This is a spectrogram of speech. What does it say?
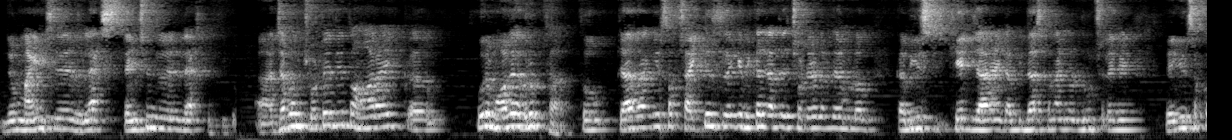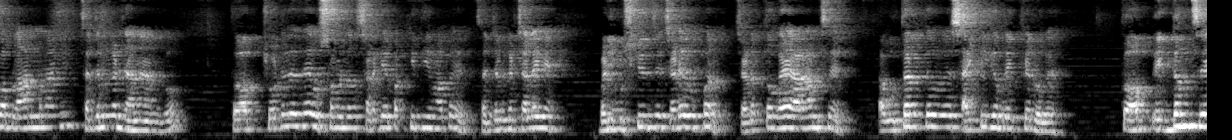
जो माइंड से रिलैक्स टेंशन जो रिलैक्स करती है। जब हम छोटे थे तो हमारा एक पूरे मोहल्ले का ग्रुप था। तो क्या था कि सब साइकिल से लेके निकल जाते थे छोटे छोटे हम लोग। कभी इस खेत जा रहे हैं, कभी दस पंद्रह किलोमीटर दूर चले गए। लेकिन सबका प्लान बना कि सज्जनगढ़ जाना है हमको। तो अब छोटे थे उस समय तो सड़कें पक्की थी वहाँ पे, सज्जनगढ़ चले गए। बड़ी मुश्किल से चढ़े ऊपर, चढ़ तो गए आराम से। अब उतरते हुए साइकिल के ब्रेक फेल हो गए। तो अब एकदम से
